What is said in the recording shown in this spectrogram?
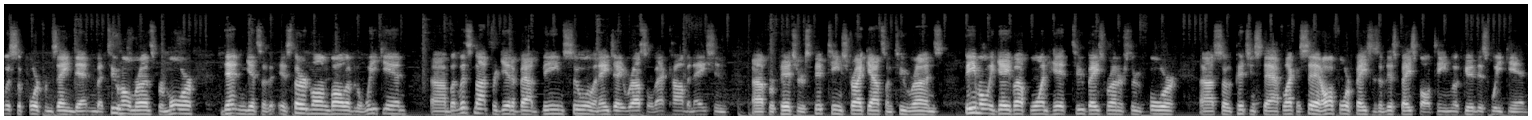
with support from Zane Denton, but two home runs for Moore. Denton gets a, his third long ball over the weekend. Uh, but let's not forget about Beam, Sewell, and A.J. Russell, that combination uh, for pitchers. 15 strikeouts on two runs. Beam only gave up one hit, two base runners through four. Uh, so the pitching staff, like I said, all four faces of this baseball team look good this weekend.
